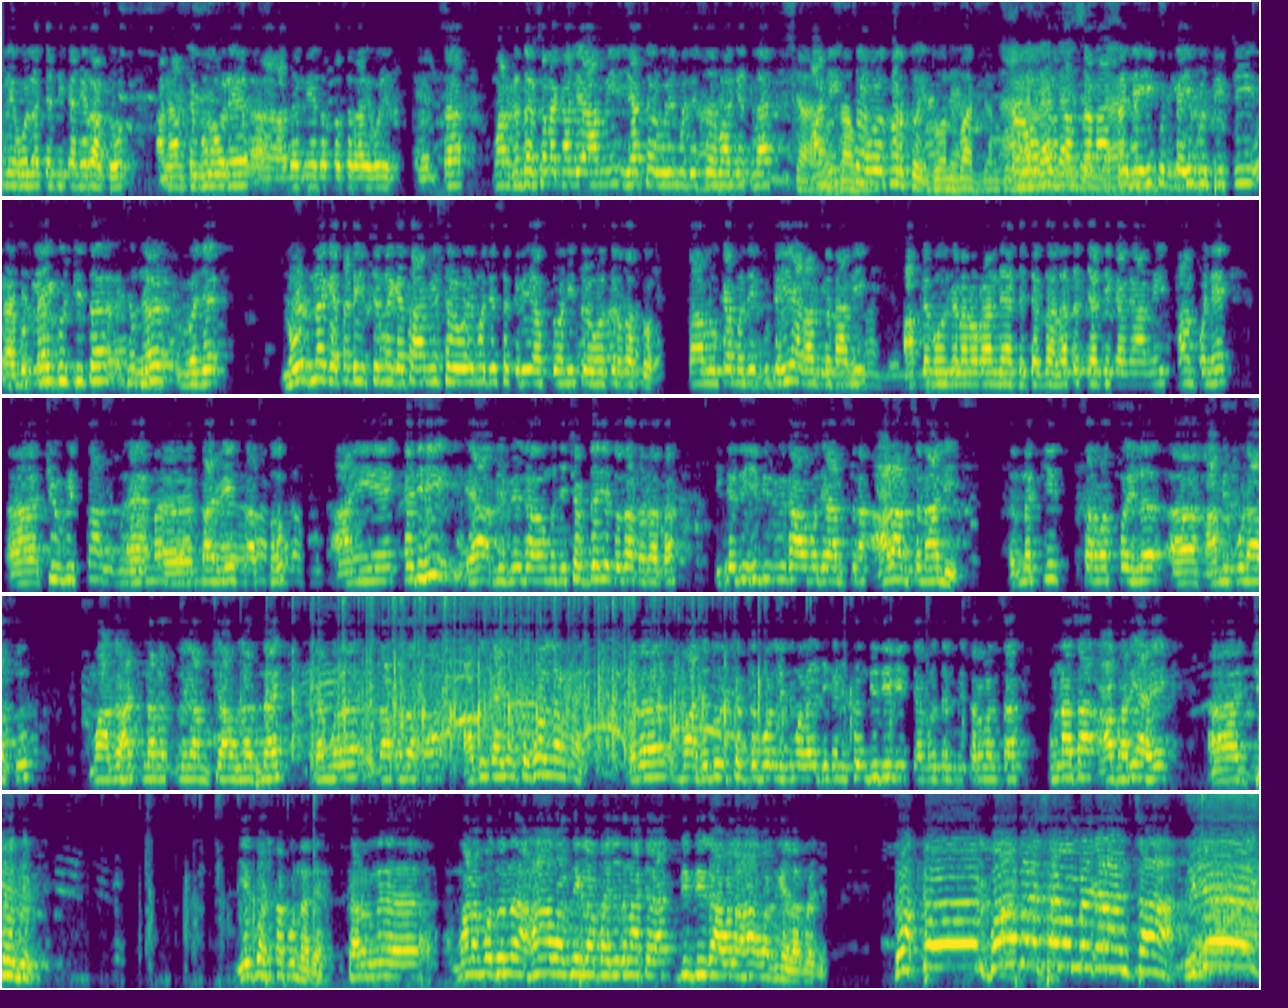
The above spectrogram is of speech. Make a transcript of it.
लेवलला त्या ठिकाणी राहतो. आणि आमचे गुरुवर्य आदरणीय दत्तात्रय रायवळे यांच्या मार्गदर्शनाखाली आम्ही या चळवळीमध्ये सहभाग घेतला आणि चळवळ करतोय. दोन चळवळ असताना कधीही कुठल्याही गोष्टीची कुठल्याही गोष्टीचं न म्हणजे लोड न घेता टेन्शन न घेता आम्ही चळवळीमध्ये सक्रिय असतो आणि चळवळ करत असतो. तालुक्यामध्ये कुठेही अडचण आली आपल्या बहुजनांवर अन्याय अत्याचार झाला तर त्या ठिकाणी आम्ही ठामपणे चोवीस तास कार्यरत असतो. आणि कधीही या बिबी गावामध्ये शब्द देतो जाता जाता की कधीही बिबी गावामध्ये अडचण आड अडचण आली तर नक्कीच सर्वात पहिलं आम्ही पुढे असू. मागं हटणाऱ्यातले आमची अवलाद नाही. त्यामुळं जाता जाता अजून काही जास्त बोलणार नाही. तर माझे दोन शब्द बोलण्याची मला या ठिकाणी संधी दिली. त्याबद्दल मी सर्वांचा पुन्हाचा आभारी आहे. जय भीम. एक गोष्ट पुन्हा द्या. कारण मनामधून हा आवाज निघला पाहिजे तर नात्या बीबी गावाला हा आवाज गेला पाहिजे. डॉक्टर बाबासाहेब आंबेडकरांचा. विजय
